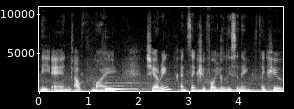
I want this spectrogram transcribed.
the end of my sharing, and thank you for your listening. Thank you.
